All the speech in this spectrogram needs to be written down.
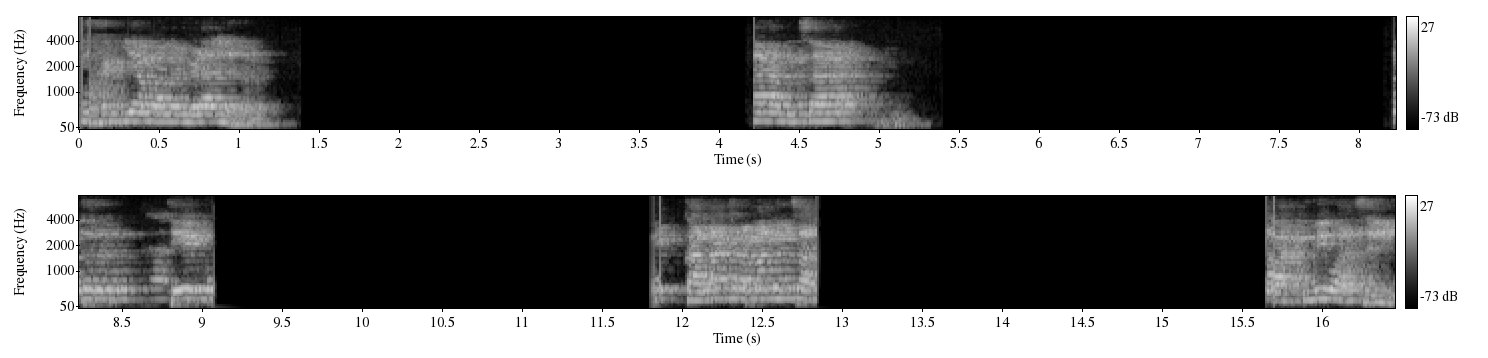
भाग्य आम्हाला मिळालं. आमचा तर ते एक बातमी वाचली.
